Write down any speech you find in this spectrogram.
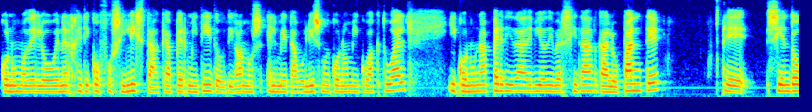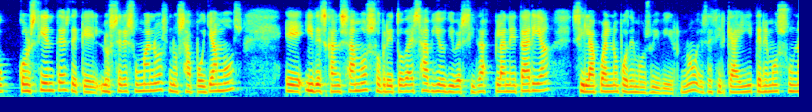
con un modelo energético fosilista que ha permitido, digamos, el metabolismo económico actual y con una pérdida de biodiversidad galopante eh, siendo conscientes de que los seres humanos nos apoyamos eh, y descansamos sobre toda esa biodiversidad planetaria sin la cual no podemos vivir. ¿no? Es decir, que ahí tenemos un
